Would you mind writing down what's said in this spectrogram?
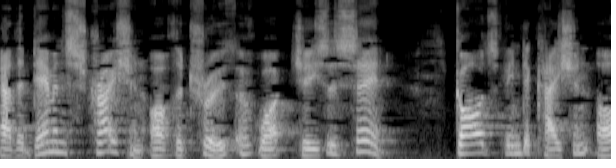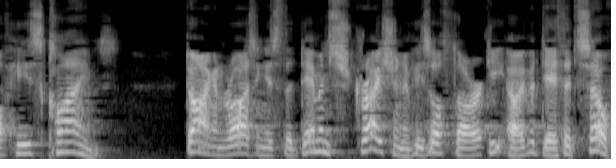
are the demonstration of the truth of what Jesus said, God's vindication of his claims. Dying and rising is the demonstration of his authority over death itself.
